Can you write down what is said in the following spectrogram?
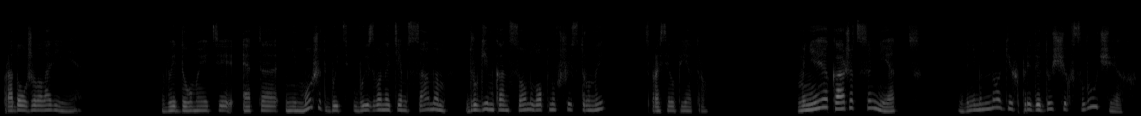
продолжила Лавиния. Вы думаете, это не может быть вызвано тем самым другим концом лопнувшей струны? спросил Пьетро. Мне кажется, нет, в немногих предыдущих случаях,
